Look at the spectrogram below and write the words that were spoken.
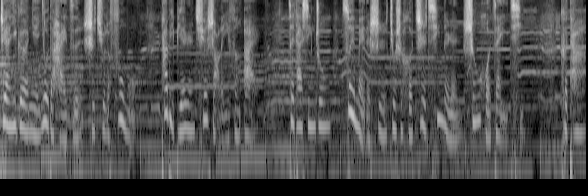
这样一个年幼的孩子失去了父母，他比别人缺少了一份爱。在他心中最美的事就是和至亲的人生活在一起。可他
